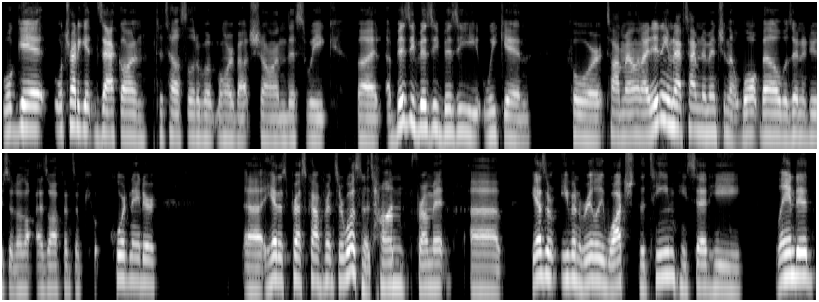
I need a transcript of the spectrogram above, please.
We'll get we'll try to get Zach on to tell us a little bit more about Shaun this week, but a busy, busy, busy weekend for Tom Allen. I didn't even have time to mention that Walt Bell was introduced as, offensive co- coordinator uh, he had his press conference. There wasn't a ton from it. Uh, he hasn't even really watched the team. He said he landed,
